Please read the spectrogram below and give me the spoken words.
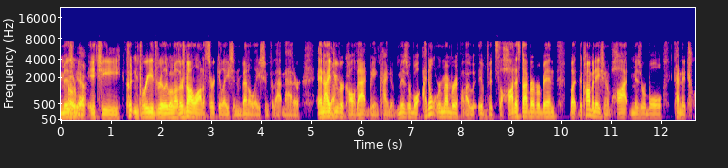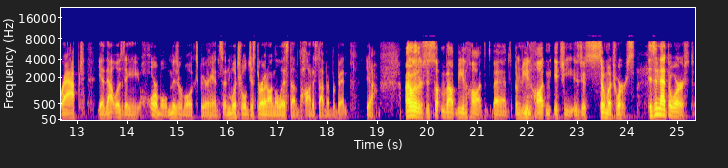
miserable itchy couldn't breathe really well there's not a lot of circulation and ventilation for that matter and i Yeah. do recall that being kind of miserable i don't remember if I if it's the hottest i've ever been but the combination of hot miserable kind of trapped yeah that was a horrible miserable experience and which we'll just throw it on the list of the hottest i've ever been Yeah. I don't know. There's just something about being hot that's bad, but Mhm. being hot and itchy is just so much worse. Isn't that the worst?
